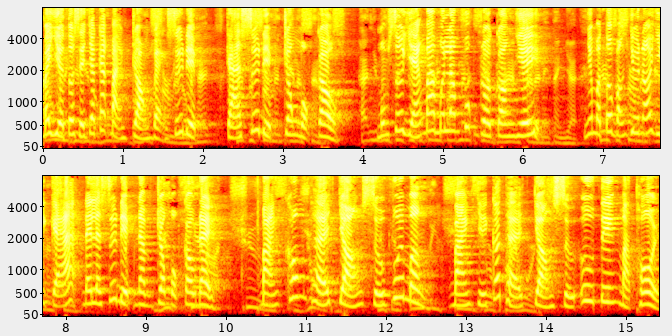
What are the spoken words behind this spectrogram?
Bây giờ tôi sẽ cho các bạn trọn vẹn sứ điệp, cả sứ điệp trong một câu. Một sư giảng 35 phút rồi còn gì? Nhưng mà tôi vẫn chưa nói gì cả. Đây là sứ điệp nằm trong một câu đây. Bạn không thể chọn sự vui mừng, bạn chỉ có thể chọn sự ưu tiên mà thôi.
